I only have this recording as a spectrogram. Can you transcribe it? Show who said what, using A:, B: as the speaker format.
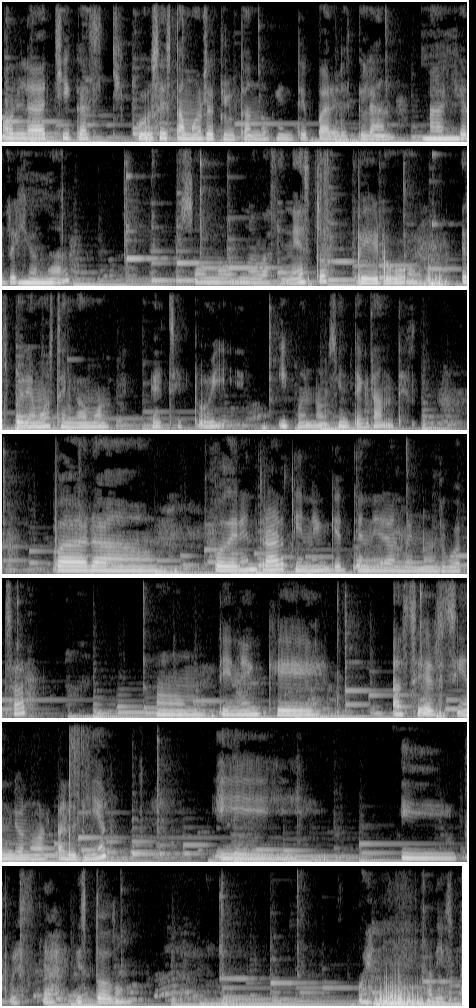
A: Hola chicas y chicos, estamos reclutando gente para el clan AG regional. Somos nuevas en esto, pero esperemos tengamos éxito y, buenos integrantes. Para poder entrar tienen que tener al menos WhatsApp. Um, tienen que hacer 100 de honor al día. Y, y pues ya es todo. Bueno, adiós.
